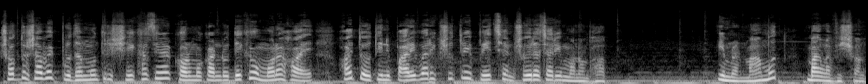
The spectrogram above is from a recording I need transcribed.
সদ্য সাবেক প্রধানমন্ত্রী শেখ হাসিনার কর্মকাণ্ড দেখেও মনে হয়, হয়তো তিনি পারিবারিক সূত্রেই পেয়েছেন স্বৈরাচারী মনোভাব। ইমরান মাহমুদ, বাংলা ভিশন।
